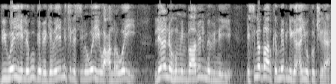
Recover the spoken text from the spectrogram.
biweyhi lagu gebagebeeyey midla sibaweyhi wa camraweyhi liannahu min baabilmebniyi isna baabka mebniga ayuu ku jiraa.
